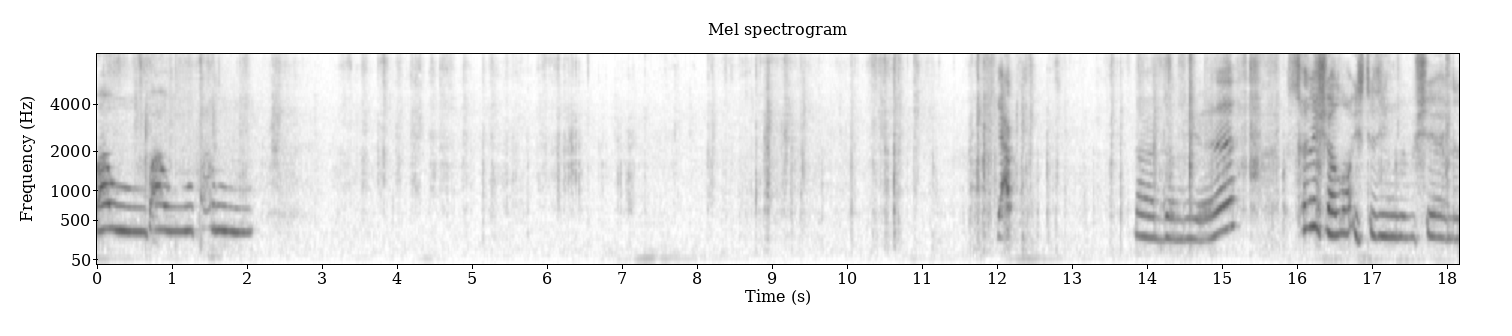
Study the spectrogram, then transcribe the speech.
Bau, bau, bau. Ya. Nereden diye? Sen inşallah istediğin gibi bir şey elde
